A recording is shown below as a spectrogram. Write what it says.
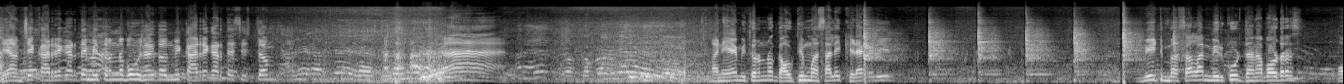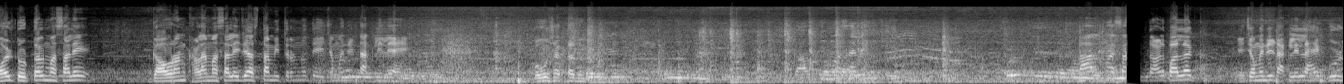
हे आमचे कार्यकर्ते मित्रांनो बघू शकता तुम्ही कार्यकर्ते सिस्टम आणि हे मित्रांनो गावठी मसाले खेड्याकडील. मीठ मसाला मिरकूट धना पावडर ऑल टोटल मसाले गावरान खडा मसाले जे असतात मित्रांनो ते याच्यामध्ये टाकलेले आहे. बघू शकता तुम्ही. डाळ पालक याच्यामध्ये टाकलेला आहे गुळ.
